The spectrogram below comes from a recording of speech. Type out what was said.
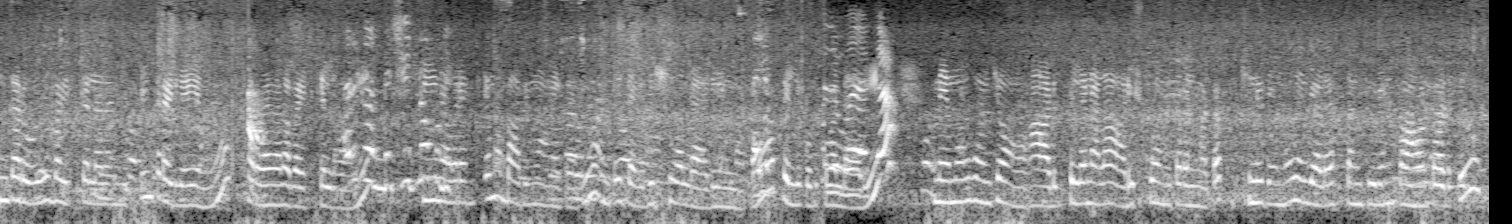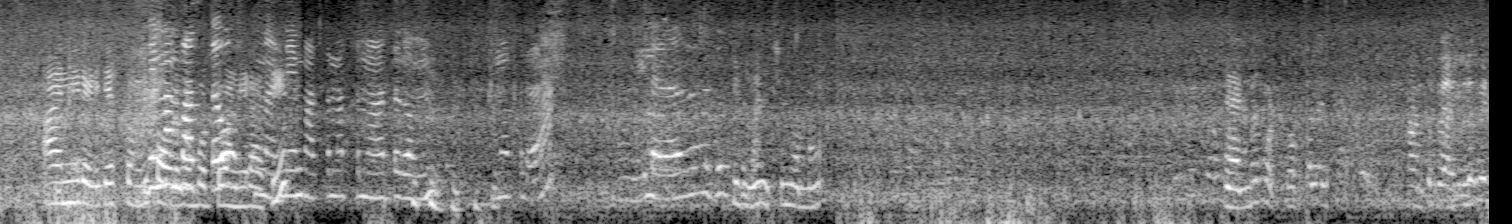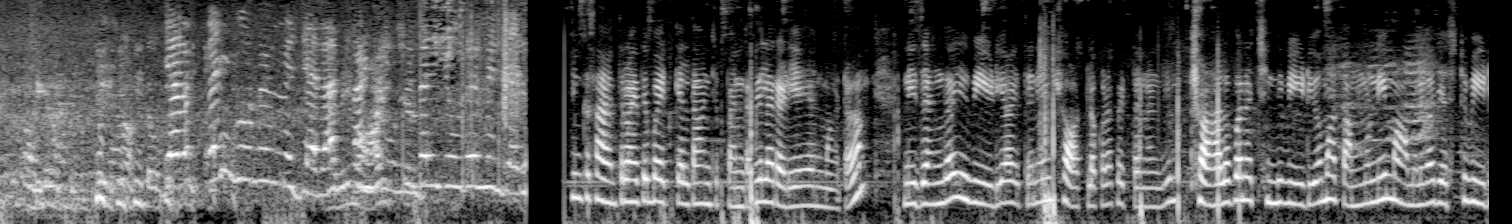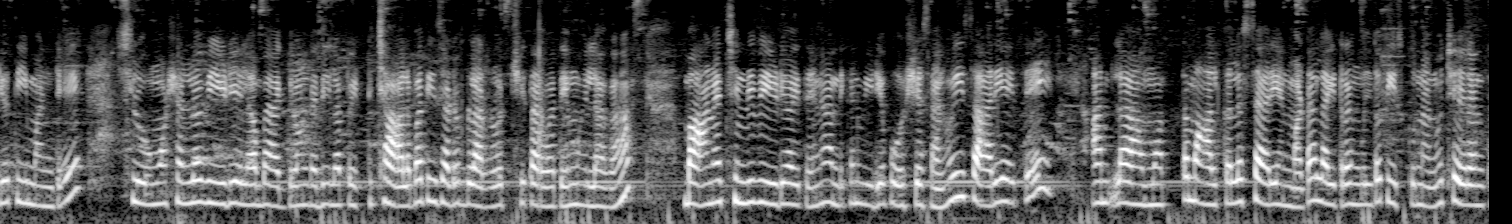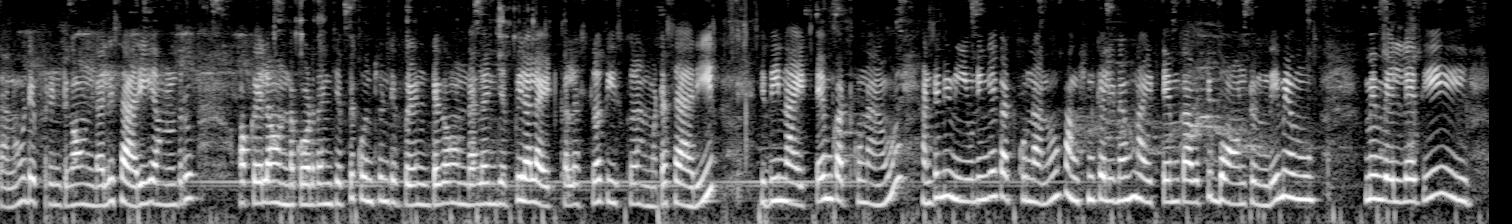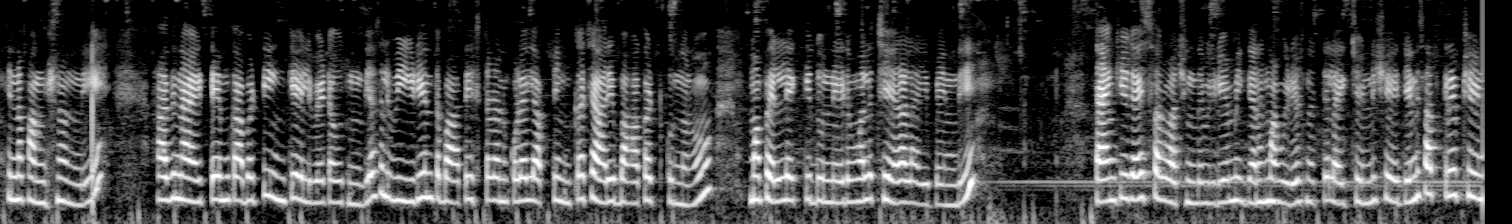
ఇంకా రోజు బయటకు వెళ్ళాలని చెప్పి ఇంకా రెడీ అయ్యాము. తర్వాత అలా బయటకు వెళ్ళాలని నేను ఎవరంటే మా బాబీ మామయ్య గారు అంటే జగదీష్ వాళ్ళ డాడీ అనమాట పెళ్ళి కొడుకు వాళ్ళ డాడీ. మేము కొంచెం ఆడపిల్లని అలా ఆడిస్తూ ఉంటారనమాట కూర్చునేదేమో నేను జడేస్తాను చూడండి పాము పాడుతూ ఆయన్ని రెడీ చేస్తుంది పౌడర్ బొట్టు అన్ని రాసి. ఇచ్చిందమ్మా. హ్యాండ్ పట్టుకోలేదు అంత బ్యాగులో ఇంకా సాయంత్రం అయితే బయటకు వెళ్తామని చెప్పాను కదా ఇలా రెడీ అయ్యానమాట. నిజంగా ఈ వీడియో అయితే నేను షార్ట్లో కూడా పెట్టానండి. చాలా బాగా నచ్చింది వీడియో. మా తమ్ముడిని మామూలుగా జస్ట్ వీడియో తీయమంటే స్లో మోషన్లో వీడియో ఇలా బ్యాక్గ్రౌండ్ అది ఇలా పెట్టి చాలా బాగా తీసాడు బ్లర్ వచ్చి తర్వాత ఏమో ఇలాగా. బాగా నచ్చింది వీడియో అయితేనే అందుకని వీడియో పోస్ట్ చేశాను. ఈ శారీ అయితే అట్లా మొత్తం ఆల్ కలర్ శారీ అనమాట లైట్ రంగులతో తీసుకున్నాను చేరంతాను డిఫరెంట్గా ఉండాలి. శారీ అందరూ ఒకేలా ఉండకూడదని చెప్పి కొంచెం డిఫరెంట్గా ఉండాలని చెప్పి ఇలా లైట్ కలర్స్లో తీసుకున్నాను అనమాట శారీ ఇది నైట్ టైం కట్టుకున్నాను. అంటే నేను ఈవినింగే కట్టుకున్నాను. ఫంక్షన్కి వెళ్ళినప్పుడు నైట్ టైం కాబట్టి బాగుంటుంది. మేము మేము వెళ్ళేది చిన్న ఫంక్షన్ ఉంది. అది నైట్ టైం కాబట్టి ఇంకా ఎలివేట్ అవుతుంది. అసలు వీడియో ఎంత బాగా తీస్తాడు అనుకోలే లేకపోతే ఇంకా చారీ బాగా కట్టుకున్నాను. మా పెళ్ళి ఎక్కి దున్నేయడం వల్ల చీరలు అయిపోయింది. Thank you guys for watching the video మీకు కనుక మా వీడియోస్ నచ్చితే లైక్ చేయండి షేర్ చేయండి సబ్స్క్రైబ్ చేయండి.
